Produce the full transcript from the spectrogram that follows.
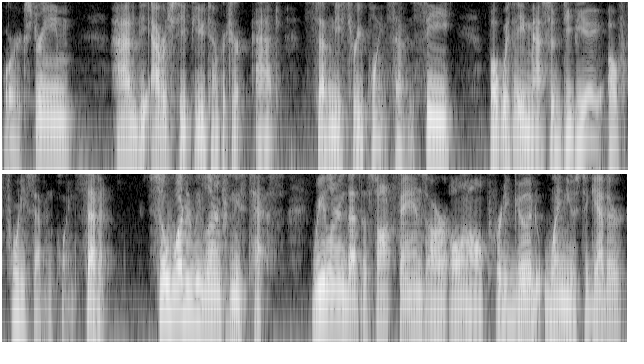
or Extreme had the average CPU temperature at 73.7 C, but with a massive DBA of 47.7. So what did we learn from these tests? We learned that the stock fans are all in all pretty good when used together,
